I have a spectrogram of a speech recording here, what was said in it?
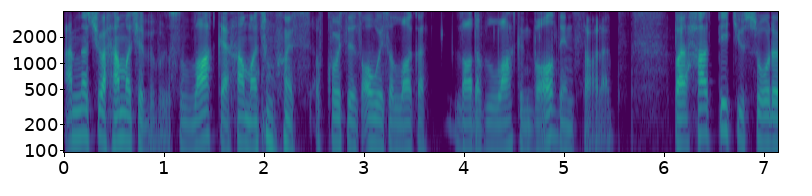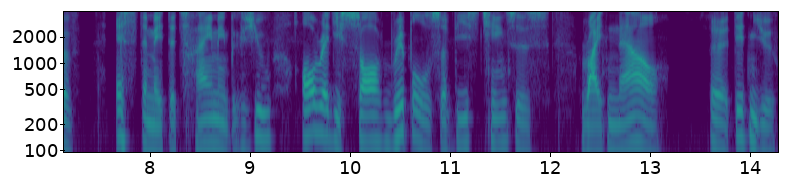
I'm not sure how much of it was luck and how much was, of course, there's always a lot, a lot of luck involved in startups. But how did you sort of estimate the timing? Because you already saw ripples of these changes right now, uh, didn't you?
